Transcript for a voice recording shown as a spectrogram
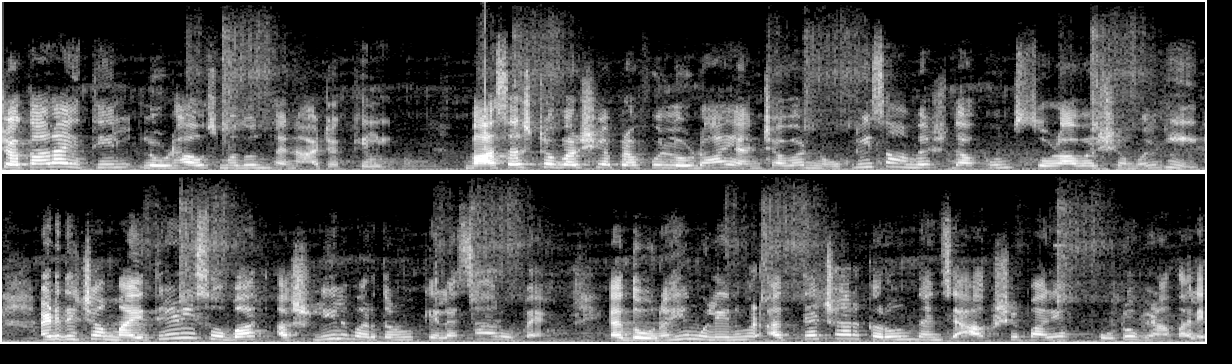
चकाला येथील लोढा हाऊसमधून त्यांना अटक केली. बासष्ट वर्षीय प्रफुल्ल लोढा यांच्यावर नोकरीचा आमिष दाखवून सोळा वर्षीय मुलगी आणि तिच्या मैत्रिणीसोबत अश्लील वर्तणूक केल्याचा आरोप आहे. या दोनही मुलींवर अत्याचार करून त्यांचे आक्षेपार्ह फोटो घेण्यात आले.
